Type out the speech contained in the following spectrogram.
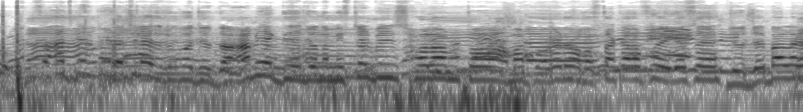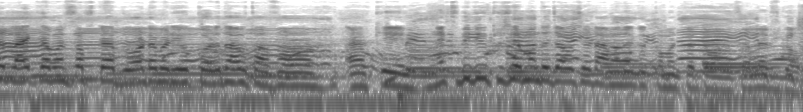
ছিল পর্যন্ত। আমি একদিনের জন্য মিস্টার বিস হলাম, তো আমার পকেটের অবস্থা খারাপ হয়ে গেছে। যদি ভালো লাগে like comment subscribe whatever you করে দাও তারপর কি নেক্সট ভিডিও কিসের মধ্যে যাও সেটা আমাদেরকে কমেন্ট করতে পারো লেটস গো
